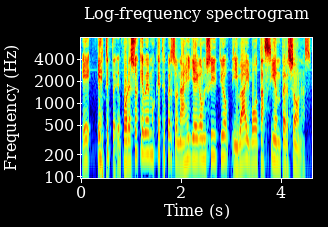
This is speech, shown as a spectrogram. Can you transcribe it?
eh, este, por eso es que vemos que este personaje llega a un sitio y va y vota 100 personas.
